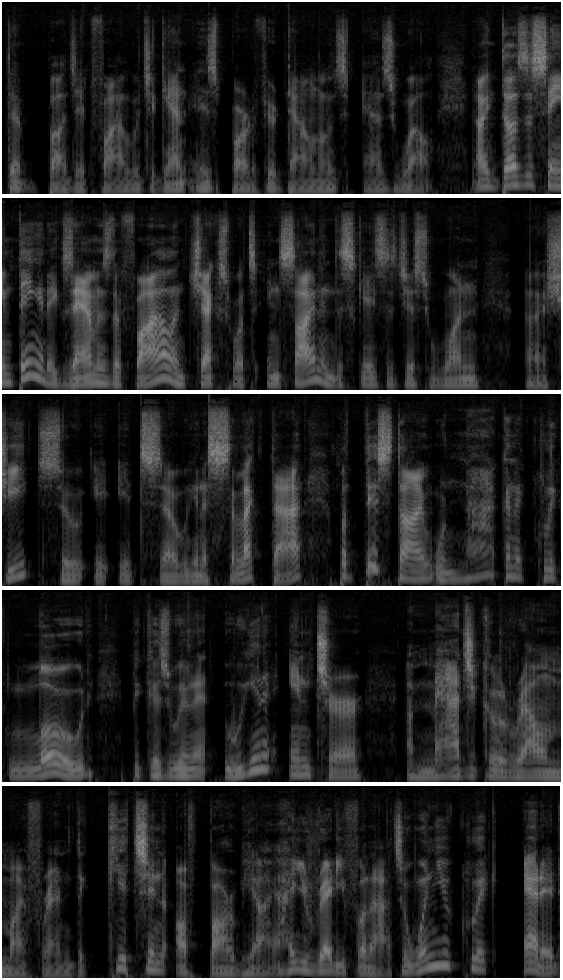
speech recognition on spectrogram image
the budget file, which again is part of your downloads as well. Now it does the same thing. It examines the file and checks what's inside. In this case, it's just one uh, sheet. So it, it's uh, we're going to select that. But this time, we're not going to click load because we're going we're going to enter a magical realm, my friend, the kitchen of Power BI. Are you ready for that? So when you click edit,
